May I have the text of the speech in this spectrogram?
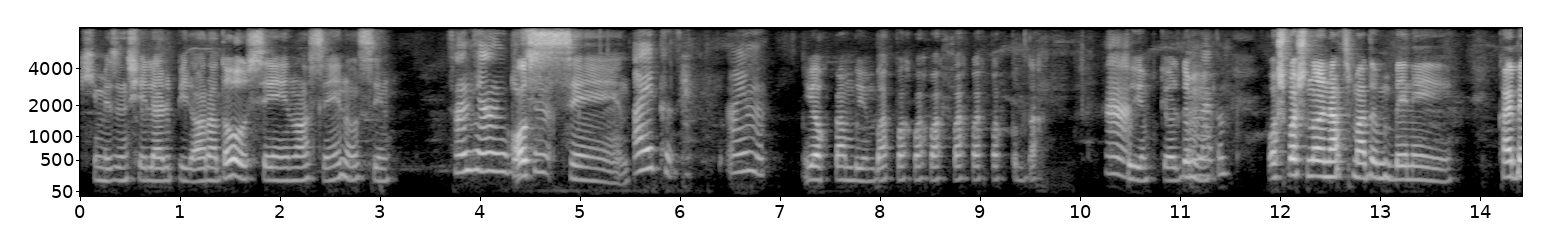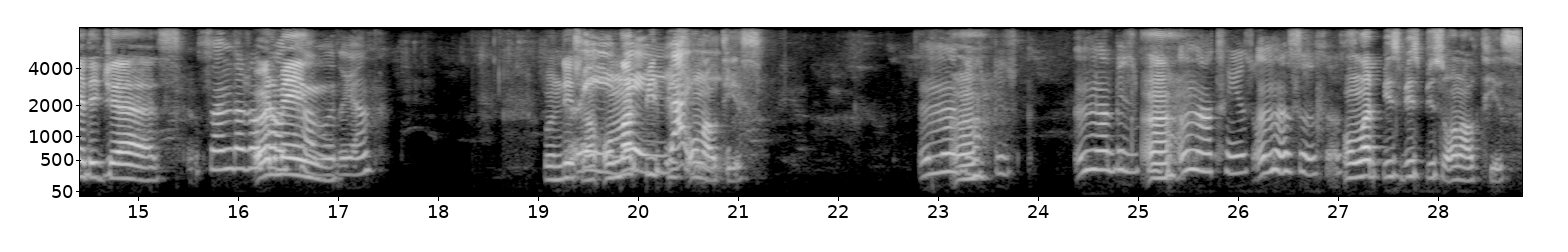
Kimizin şeyleri bir arada olsun olsun olsun. Sen hangisin? Olsun. Ay kız. Ay mı? Yok ben buyum. Bak bak bak bak bak bak bak bunda. Ha. Buyum. Gördün mü? Anladım. Boş boşuna oynatmadın beni. Kaybedeceğiz. Sen de robot Ölmeyin. kavuruyorsun. Öndeyiz lan. Onlar bir biz lay. 16'yız. Ama biz biz ama biz biz Ah. 16'yız. Onlar. Onlar biz biz biz 16'yız.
